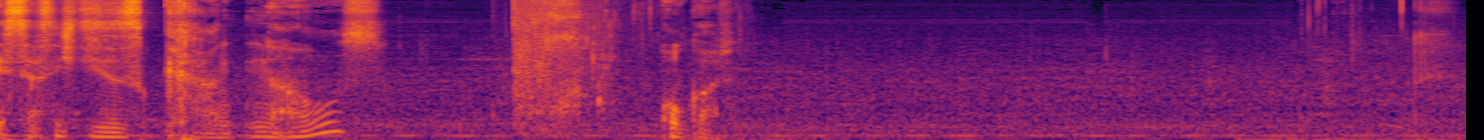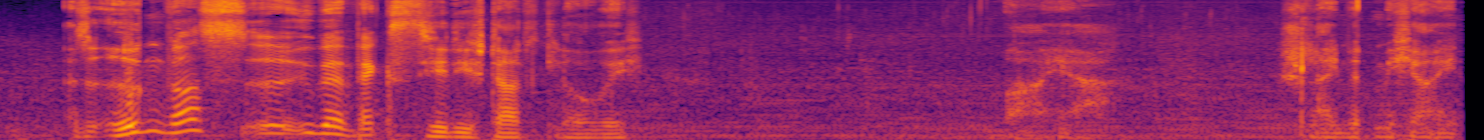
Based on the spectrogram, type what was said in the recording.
Ist das nicht dieses Krankenhaus? Oh Gott. Also irgendwas äh, überwächst hier die Stadt, glaube ich. Ah oh, ja. Schleimet mich ein.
